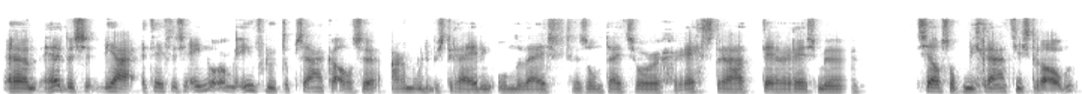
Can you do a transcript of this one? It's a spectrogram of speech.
Um, dus ja, het heeft dus enorme invloed op zaken als uh, armoedebestrijding, onderwijs, gezondheidszorg, rechtsstraat, terrorisme, zelfs op migratiestromen.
